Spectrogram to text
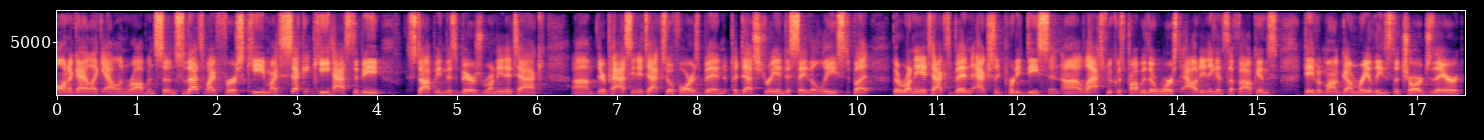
on a guy like Allen Robinson. So that's my first key. My second key has to be stopping this Bears running attack. Um, their passing attack so far has been pedestrian to say the least, but their running attack's been actually pretty decent. Uh, last week was probably their worst outing against the Falcons. David Montgomery leads the charge there.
